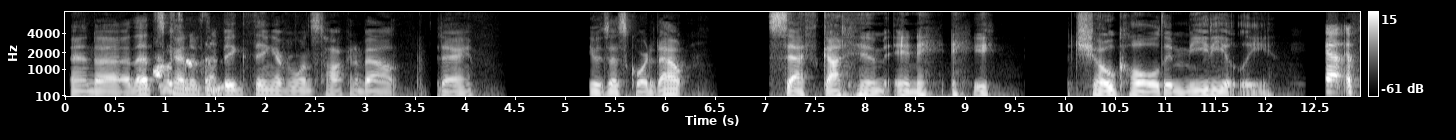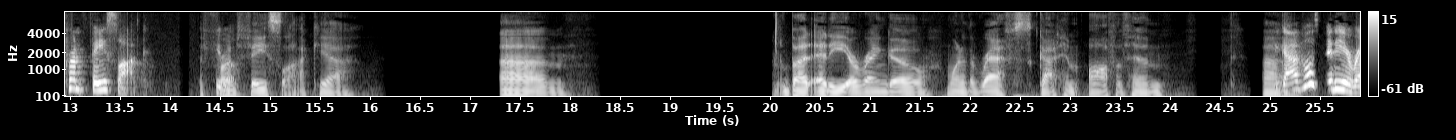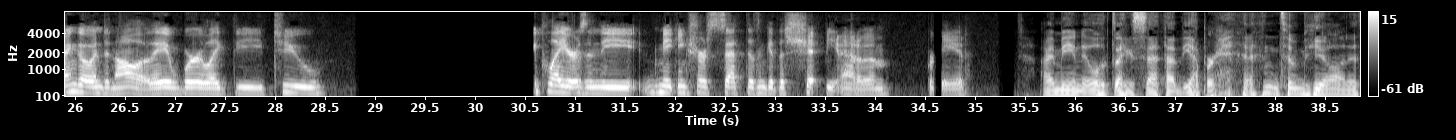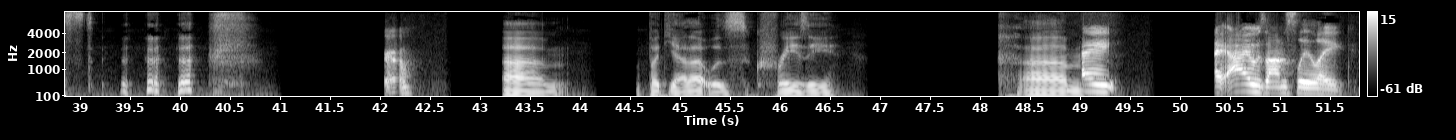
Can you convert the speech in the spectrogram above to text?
And uh, that's That kind of the big thing everyone's talking about today. He was escorted out. Seth got him in a chokehold immediately. Yeah, a front face lock. The You front face lock, yeah. Um, but Eddie Orengo, one of the refs, got him off of him. Um, God bless Eddie Orengo and Dinalo. They were like the two key players in the making sure Seth doesn't get the shit beaten out of him brigade. I mean, it looked like Seth had the upper hand, to be honest. True. um, but yeah, that was crazy. Um, I, I, I was honestly like,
